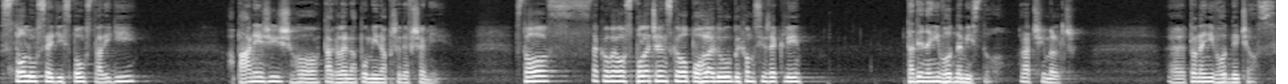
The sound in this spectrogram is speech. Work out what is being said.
stolu sedí spousta lidí a pán Ježíš ho takhle napomíná přede všemi. Z toho z takového společenského pohledu bychom si řekli, tady není vhodné místo, radši mlč. E, to není vhodný čas.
